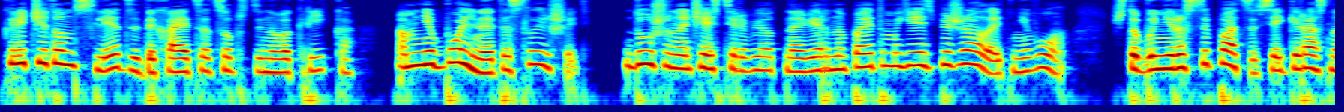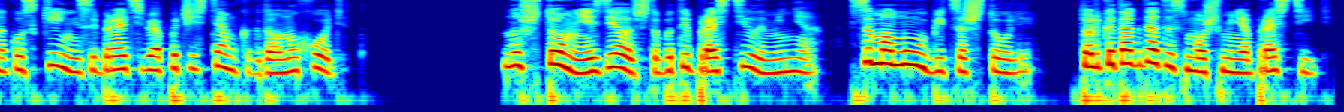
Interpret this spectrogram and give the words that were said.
Кричит он вслед, задыхается от собственного крика. А мне больно это слышать. Душу на части рвет, наверное, поэтому я избежала от него, чтобы не рассыпаться всякий раз на куски и не собирать себя по частям, когда он уходит. Ну что мне сделать, чтобы ты простила меня? Самому убиться, что ли? Только тогда ты сможешь меня простить.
